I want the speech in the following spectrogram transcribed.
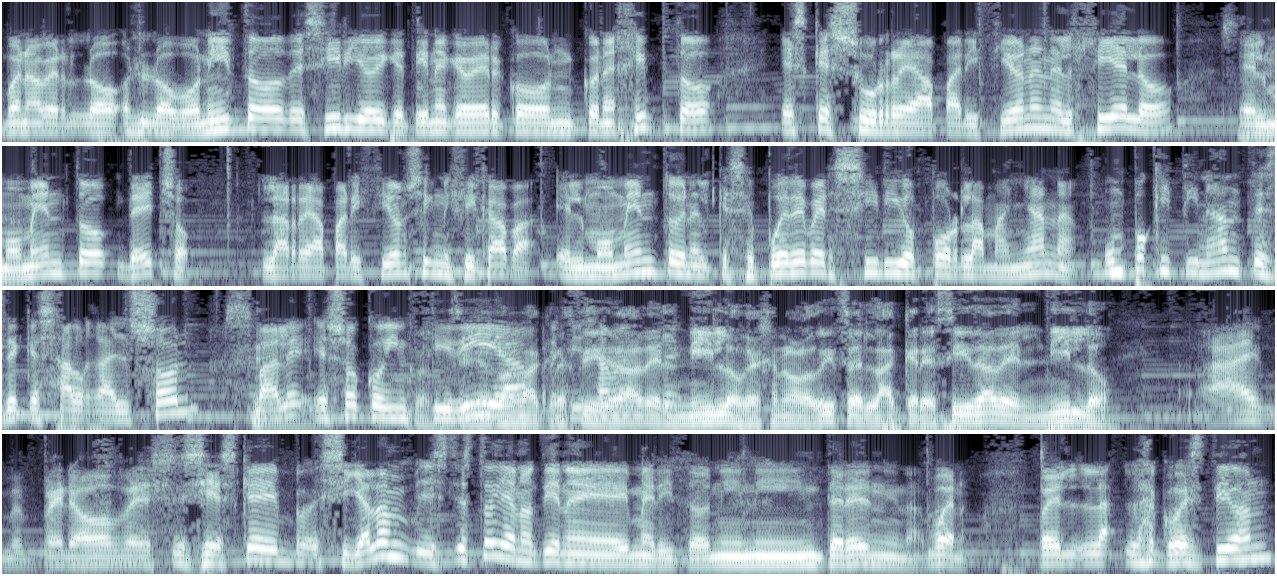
Bueno, a ver, lo, lo bonito de Sirio y que tiene que ver con, con Egipto es que su reaparición en el cielo, el momento, de hecho, la reaparición significaba el momento en el que se puede ver Sirio por la mañana, un poquitín antes de que salga el sol, Sí. ¿vale? Eso Coincidía coincidía. con la crecida del Nilo, que es que no lo dices, la crecida del Nilo. Ay, pero eh, si es que si ya lo- esto ya no tiene mérito ni, ni interés ni nada. Bueno, pues la, la cuestión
